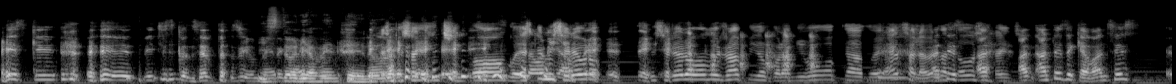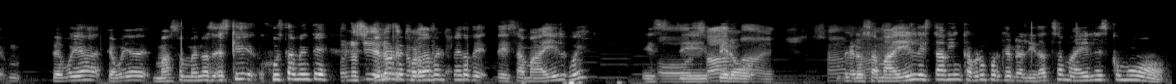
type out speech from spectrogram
Es que, eh, pinches conceptos bien Historiamente, ¿no? Es que soy un chingón, güey. Es que mi cerebro, mi cerebro va muy rápido para mi boca, güey. Alza la verga Antes, todos. a- an- antes de que avances, em, te voy a, te voy a más o menos, es que justamente Bueno, sí, yo no recordaba el pedo de, de Samael, güey. Este, Oh, pero, Samael, pero Samael está bien cabrón porque en realidad Samael es como,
